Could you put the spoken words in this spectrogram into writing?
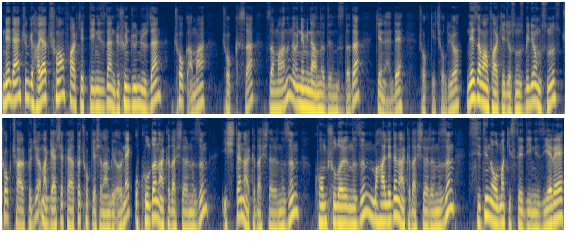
Neden? Çünkü hayat şu an fark ettiğinizden, düşündüğünüzden çok ama çok kısa. Zamanın önemini anladığınızda da genelde çok geç oluyor. Ne zaman fark ediyorsunuz biliyor musunuz? Çok çarpıcı ama gerçek hayatta çok yaşanan bir örnek. Okuldan arkadaşlarınızın, işten arkadaşlarınızın, komşularınızın, mahalleden arkadaşlarınızın sizin olmak istediğiniz yere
